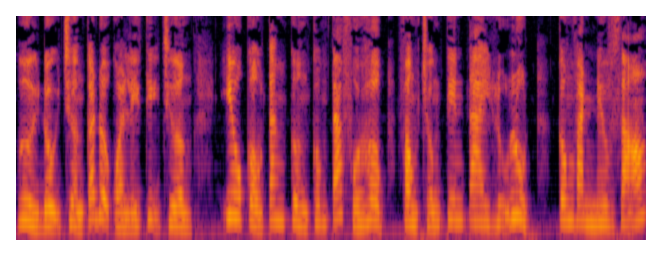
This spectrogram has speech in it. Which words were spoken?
gửi đội trưởng các đội quản lý thị trường yêu cầu tăng cường công tác phối hợp phòng chống thiên tai lũ lụt. Công văn nêu rõ,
